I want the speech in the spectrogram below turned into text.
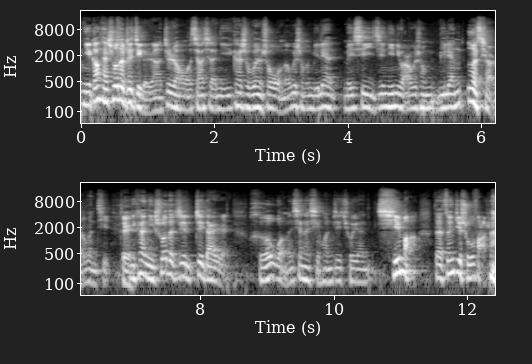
你刚才说的这几个人啊，就让我想起来你一开始问说我们为什么迷恋梅西，以及你女儿为什么迷恋厄齐尔的问题。对你看你说的这这代人和我们现在喜欢这些球员，起码在遵纪守法上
